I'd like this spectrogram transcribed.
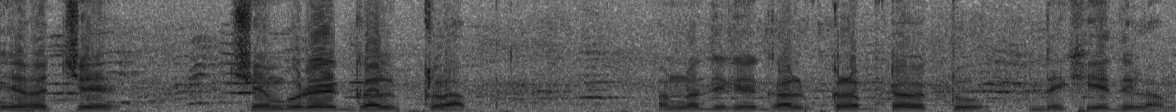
এ হচ্ছে চেম্বুরের গল্ফ ক্লাব। আপনাদেরকে গল্ফ ক্লাবটাও একটু দেখিয়ে দিলাম।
